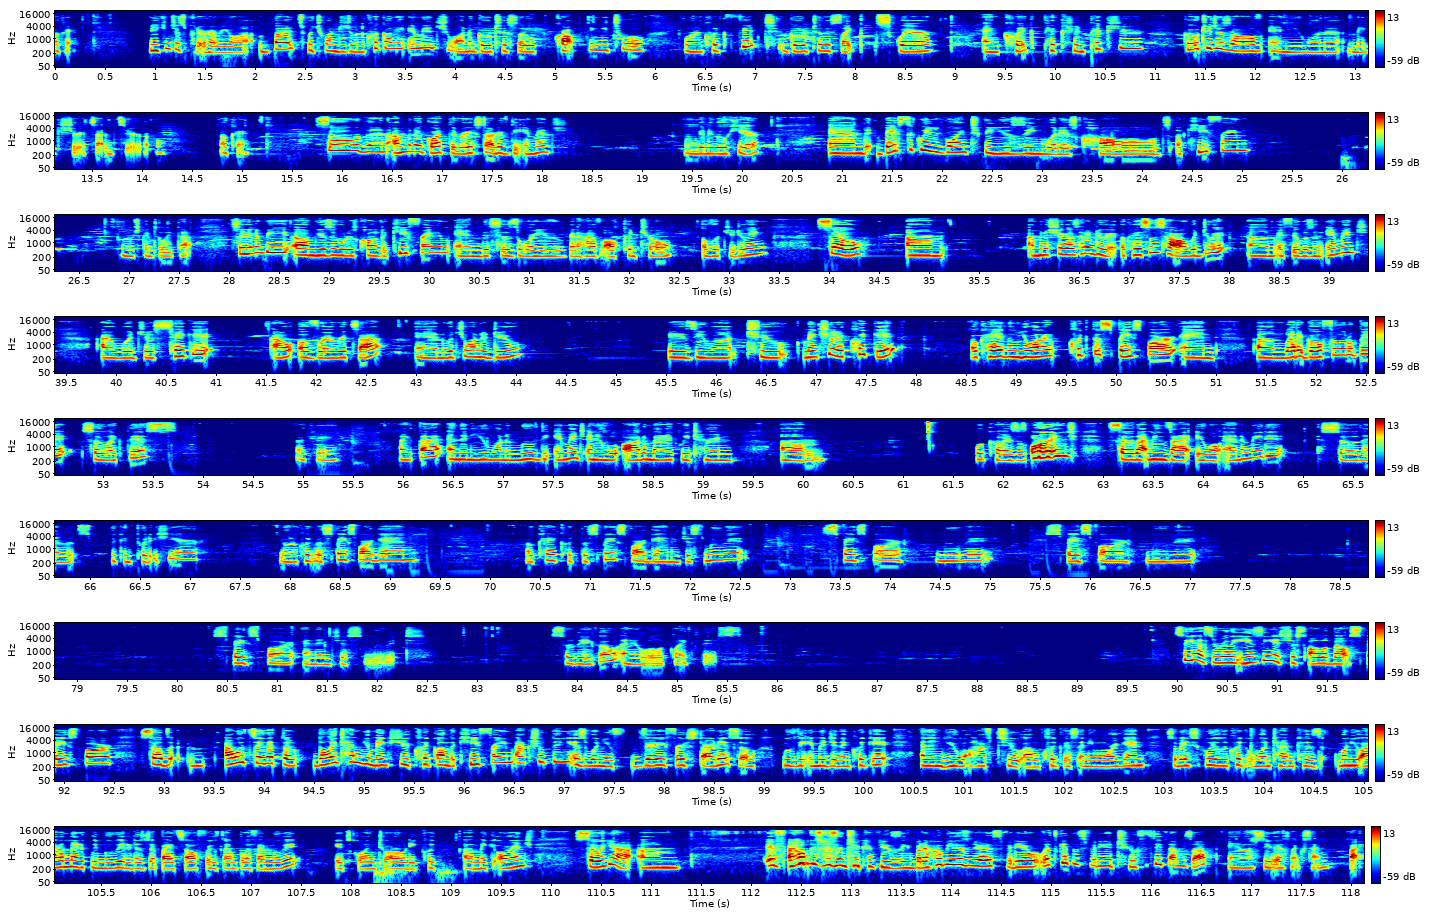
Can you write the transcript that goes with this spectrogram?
Okay. You can just put it wherever you want. But which one did you want to click on the image? You want to go to this little crop thingy tool. You want to click fit. Go to this like square and click picture in picture. Go to dissolve and you want to make sure it's at zero. Okay. So then I'm going to go at the very start of the image. I'm going to go here. And basically you're going to be using what is called a keyframe. I'm just going to delete that. So you're going to be um, using what is called a keyframe, and this is where you're going to have all control of what you're doing. So um, I'm going to show you guys how to do it. Okay, so this is how I would do it. Um, if it was an image, I would just take it out of wherever it's at, and what you want to do is you want to make sure to click it. Okay, then you want to click the space bar and um, let it go for a little bit. So like this. Okay, like that and then you want to move the image and it will automatically turn um, what color is orange. So that means that it will animate it. So then let's we can put it here. You want to click the spacebar again. Okay click the spacebar again and just move it. Spacebar move it. Spacebar move it. Spacebar and then just move it. So there you go and it will look like this Yeah, it's really easy. It's just all about spacebar. So the, I would say that the, the only time you make sure you click on the keyframe actual thing is when you very first start it. So move the image and then click it and then you won't have to um, click this anymore again. So basically only click it one time because when you automatically move it, it does it by itself. For example, if I move it, it's going to already click uh, make it orange. So yeah, um, if I hope this wasn't too confusing, but I hope you guys enjoyed this video. Let's get this video to 50 thumbs up and I'll see you guys next time. Bye.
